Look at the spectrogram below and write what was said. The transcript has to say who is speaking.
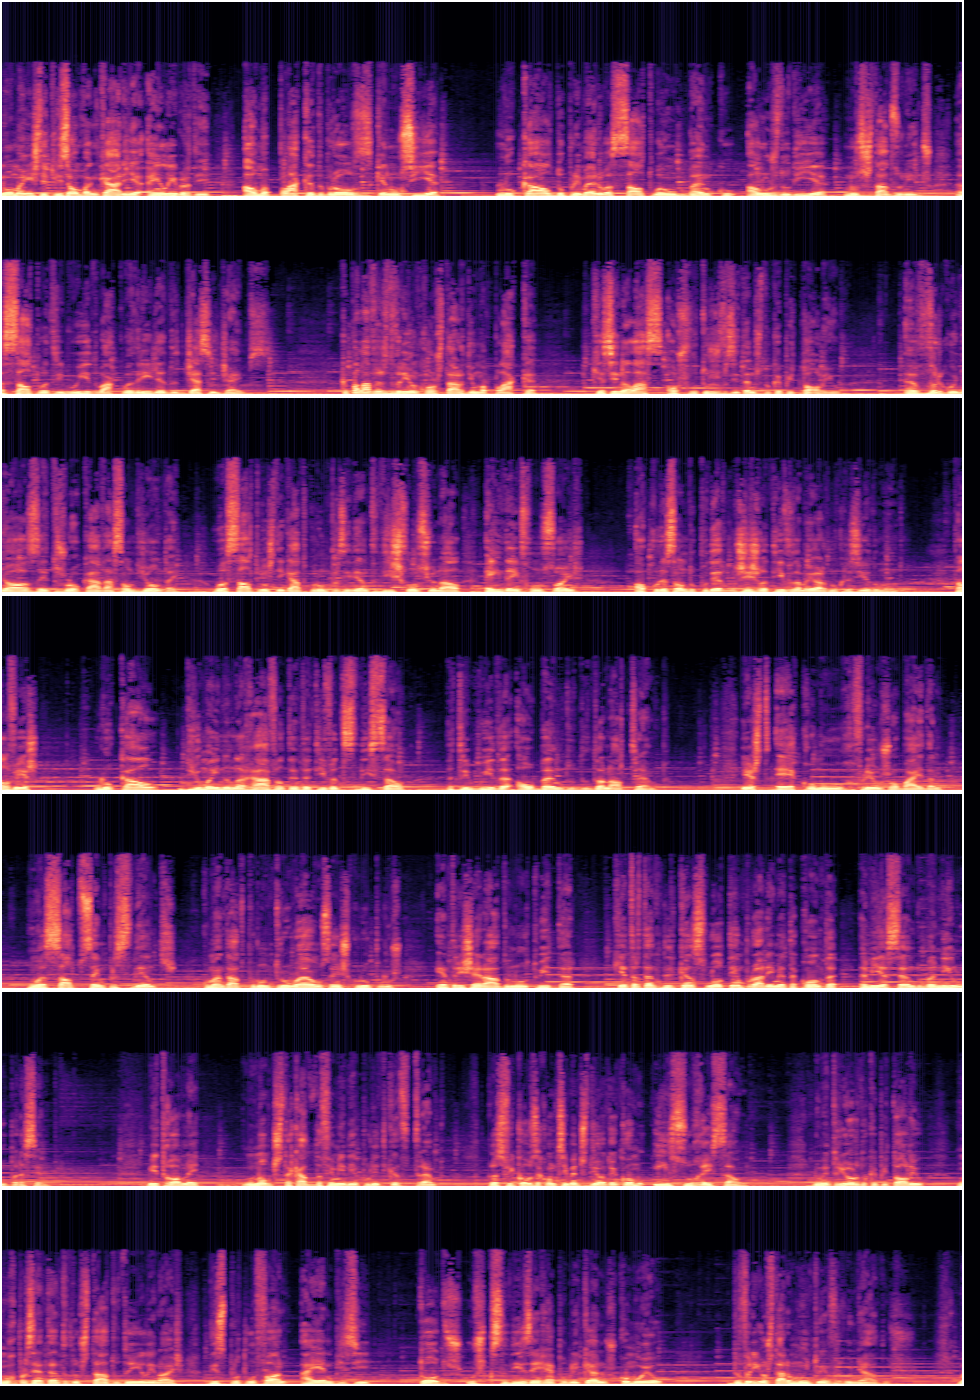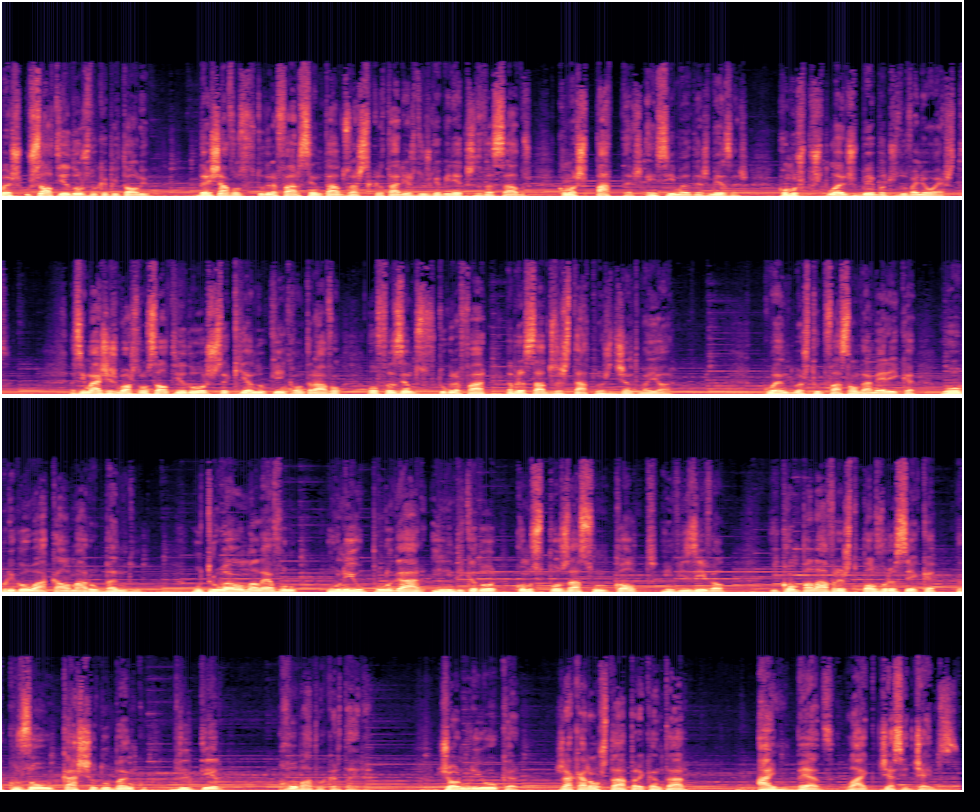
Speaker 1: Numa instituição bancária em Liberty, há uma placa de bronze que anuncia local do primeiro assalto a um banco à luz do dia nos Estados Unidos, assalto atribuído à quadrilha de Jesse James. Que palavras deveriam constar de uma placa que assinalasse aos futuros visitantes do Capitólio a vergonhosa e deslocada ação de ontem, o assalto instigado por um presidente disfuncional, ainda em funções, ao coração do poder legislativo da maior democracia do mundo? Talvez local de uma inenarrável tentativa de sedição atribuída ao bando de Donald Trump. Este é, como referiu Joe Biden, um assalto sem precedentes, comandado por um truão sem escrúpulos, entrincheirado no Twitter, que entretanto lhe cancelou temporariamente a conta, ameaçando bani-lo para sempre. Mitt Romney, um nome destacado da família política de Trump, classificou os acontecimentos de ontem como insurreição. No interior do Capitólio, um representante do estado de Illinois disse pelo telefone à NBC: Todos os que se dizem republicanos, como eu, deveriam estar muito envergonhados. Mas os salteadores do Capitólio deixavam-se fotografar sentados às secretárias dos gabinetes devassados, com as patas em cima das mesas, como os pistoleiros bêbados do Velho Oeste. As imagens mostram salteadores saqueando o que encontravam ou fazendo-se fotografar abraçados a estátuas de gente maior quando a estupefação da América o obrigou a acalmar o bando. O truão malévolo uniu polegar e indicador como se pousasse um colte invisível e, com palavras de pólvora seca, acusou o caixa do banco de lhe ter roubado a carteira. John Lee Hooker já cá não está para cantar I'm bad like Jesse James.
